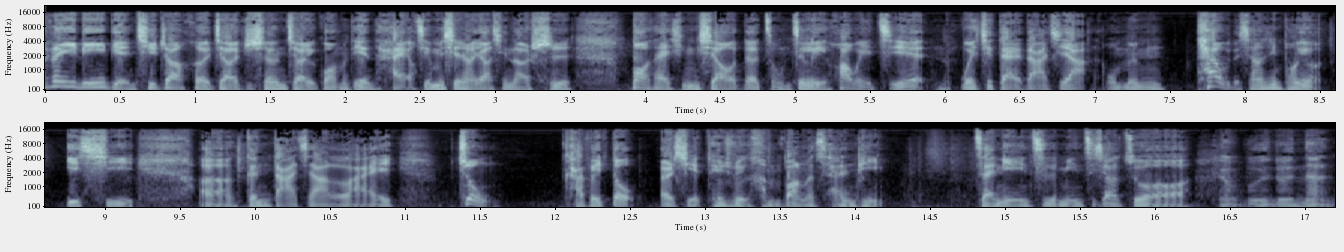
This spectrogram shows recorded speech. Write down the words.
FM 一零一点七兆赫教育之声教育广播电台节目现场邀请到是茂泰行销的总经理华伟杰，伟杰带着大家，我们泰武的相信朋友一起，呃，跟大家来种咖啡豆，而且推出一个很棒的产品。再念一次的名字叫做卡布伦南，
